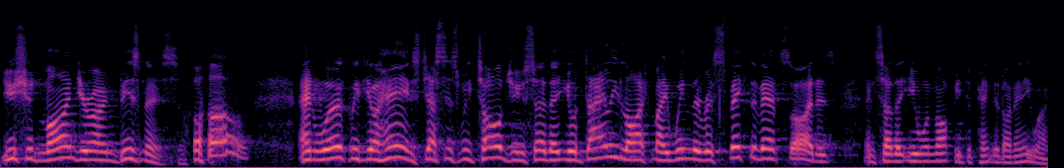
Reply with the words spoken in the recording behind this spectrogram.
You should mind your own business oh, and work with your hands, just as we told you, so that your daily life may win the respect of outsiders and so that you will not be dependent on anyone.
